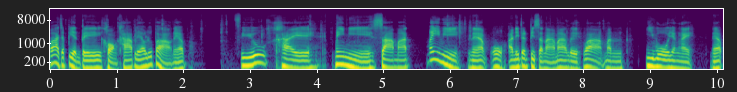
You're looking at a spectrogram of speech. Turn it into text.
ว่าอาจจะเปลี่ยนไปของคาราฟแล้วหรือเปล่านะครับฟิวใครไม่มีซามัสไม่มีนะครับโอ้อันนี้เป็นปริศนามากเลยว่ามันอีโวยังไงนะครับ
